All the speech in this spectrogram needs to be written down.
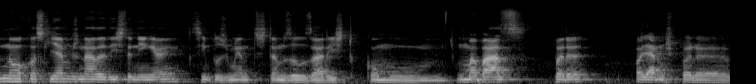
não aconselhamos nada disto a ninguém, simplesmente estamos a usar isto como uma base para olharmos para,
